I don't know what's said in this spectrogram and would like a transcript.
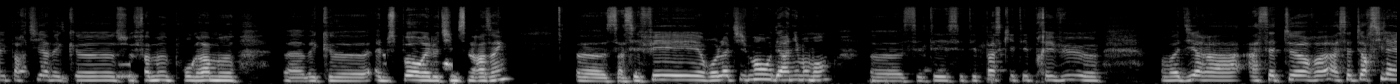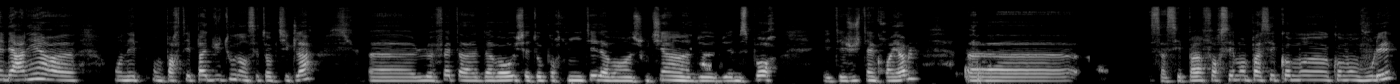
est parti avec ce fameux programme avec M Sport et le team Sarrazin ça s'est fait relativement au dernier moment. C'était c'était pas ce qui était prévu on va dire à, cette heure-ci l'année dernière euh, on on partait pas du tout dans cette optique là euh, le fait d'avoir eu cette opportunité d'avoir un soutien de, M Sport était juste incroyable. Euh, ça s'est pas forcément passé comme on voulait.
